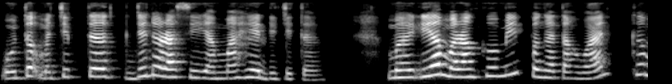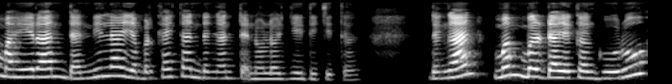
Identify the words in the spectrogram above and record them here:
untuk mencipta generasi yang mahir digital. Ia merangkumi pengetahuan, kemahiran dan nilai yang berkaitan dengan teknologi digital dengan memberdayakan guru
